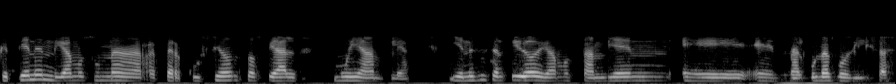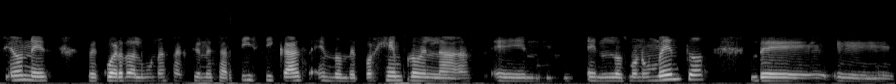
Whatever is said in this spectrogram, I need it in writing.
que tienen, digamos, una repercusión social muy amplia y en ese sentido, digamos, también eh, en algunas movilizaciones, recuerdo algunas acciones artísticas en donde, por ejemplo, en las en, en los monumentos de eh,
